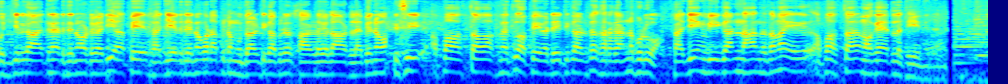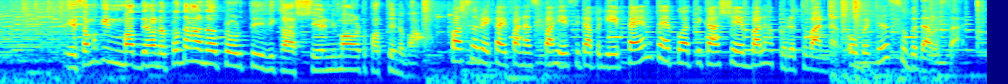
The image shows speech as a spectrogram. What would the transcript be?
පුද්ගලික ආයතනයට දෙනවට වැඩිය අපේ රජයට දෙනකොට අපිට මුදල් ටික අපිට කාල වෙලාවට ලැබෙනවා. කිසි අපහසුතාවක් නැතුව අපේ වැඩේ ටික අපිට කරගන්න පුළුවන්. රජයෙන් වී ගන්න හන්ද තමයි ඒ අපහසුතාවය මග ඇරලා තියෙන්නේ. ඒ සමගින් මධ්‍යහන ප්‍රධාන ප්‍රවෘත්ති විකාශය නිමාවට පත්වෙනවා. පසුර එකයි පනස් පහේ සිට අපගේ පැම් පැපුවත් විකාශය බලාපොරොත්තු වන්න ඔබට සුබ දවසක්.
